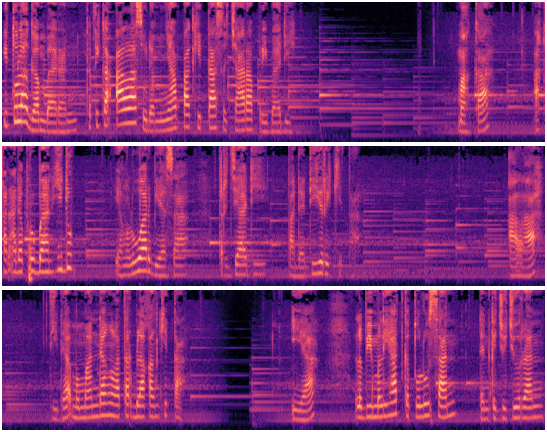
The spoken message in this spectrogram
Itulah gambaran ketika Allah sudah menyapa kita secara pribadi maka akan ada perubahan hidup yang luar biasa terjadi pada diri kita. Allah tidak memandang latar belakang kita. Ia lebih melihat ketulusan dan kejujuran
